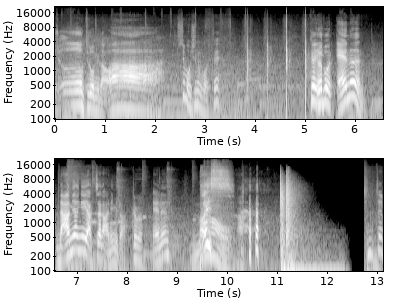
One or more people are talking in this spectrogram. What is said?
쭉 들어옵니다. 와. 진짜 멋있는 것 같아. 여러분 N은 남양의 약자가 아닙니다. 그러면 N은 나이스. 진짜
